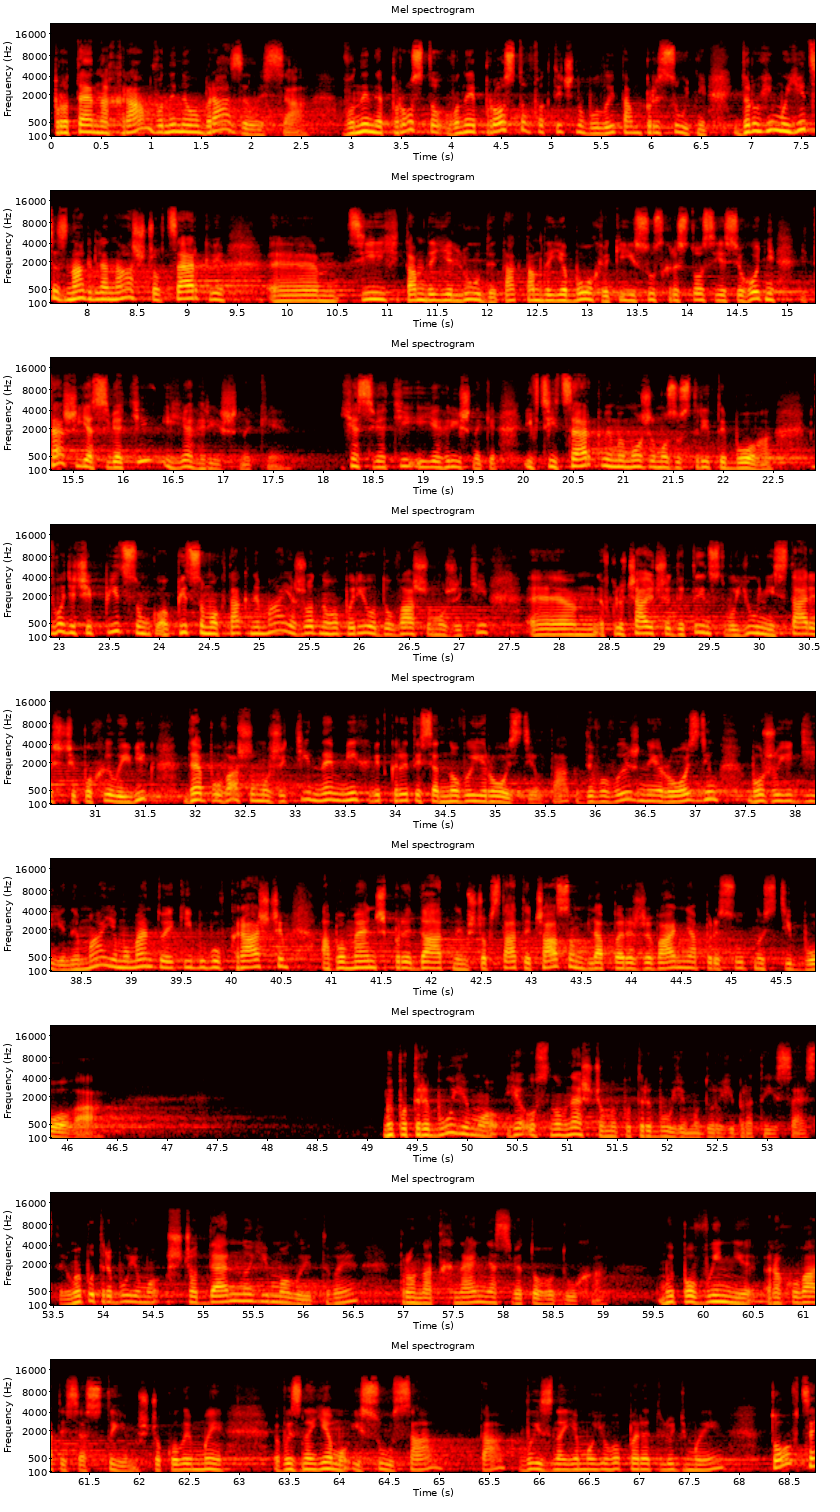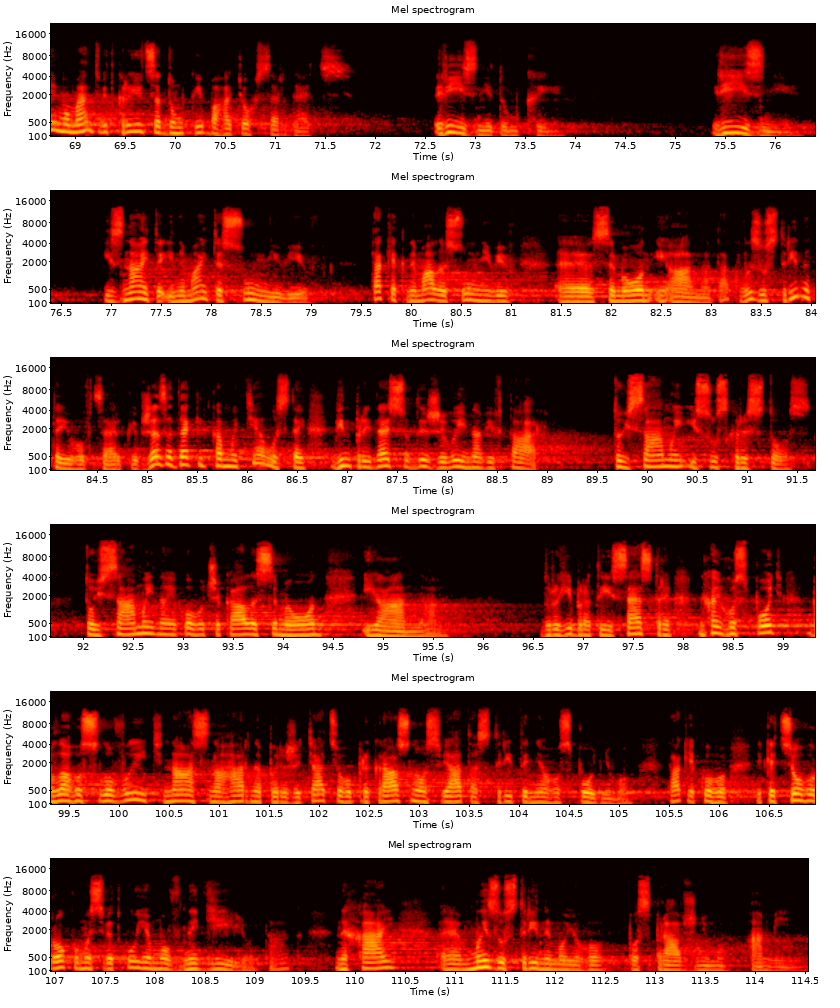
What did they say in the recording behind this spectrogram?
Проте на храм вони не образилися. Вони не просто, вони просто фактично були там присутні. І, дорогі мої, це знак для нас, що в церкві, е, цій, там, де є люди, так, там, де є Бог, в якій Ісус Христос є сьогодні, і теж є святі і є грішники. Є святі і є грішники. І в цій церкві ми можемо зустріти Бога. Підводячи підсумку, підсумок, так немає жодного періоду в вашому житті, е, включаючи дитинство, юність, старість чи похилий вік, де б у вашому житті не міг відкритися новий розділ, так? дивовижний розділ Божої дії. Немає моменту, який би був кращим або менш придатним, щоб стати часом для переживання присутності Бога. Ми потребуємо, є основне, що ми потребуємо, дорогі брати і сестри. Ми потребуємо щоденної молитви про натхнення Святого Духа. Ми повинні рахуватися з тим, що коли ми визнаємо Ісуса, так, визнаємо Його перед людьми, то в цей момент відкриються думки багатьох сердець. Різні думки. Різні. І знайте, і не майте сумнівів, так як не мали сумнівів е, Симеон і Анна. Так? Ви зустрінете його в церкві. Вже за декілька миттєвостей він прийде сюди живий на вівтар. Той самий Ісус Христос, той самий, на якого чекали Симеон і Анна. Дорогі брати і сестри, нехай Господь благословить нас на гарне пережиття цього прекрасного свята стрітення Господнього, так, якого, яке цього року ми святкуємо в неділю. Так? Нехай е, ми зустрінемо його по-справжньому. Амінь.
